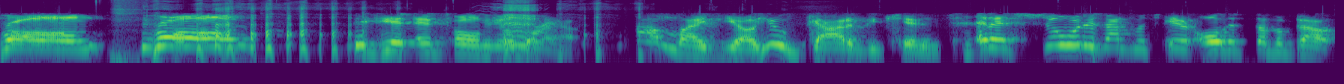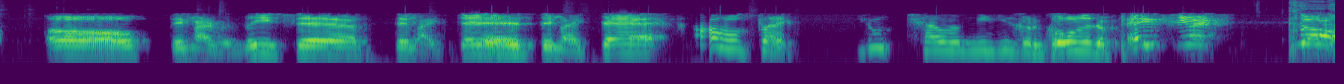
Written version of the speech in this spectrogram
wrong, wrong. they get Antonio Brown. I'm like, yo, you gotta be kidding. And as soon as I was hearing all this stuff about, oh, they might release him, they might this, they might that, I was like, you telling me he's gonna go to the Patriots? No.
